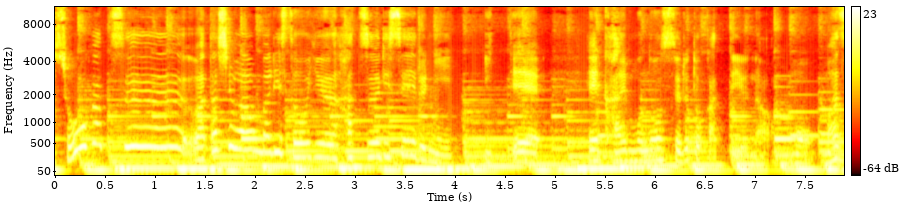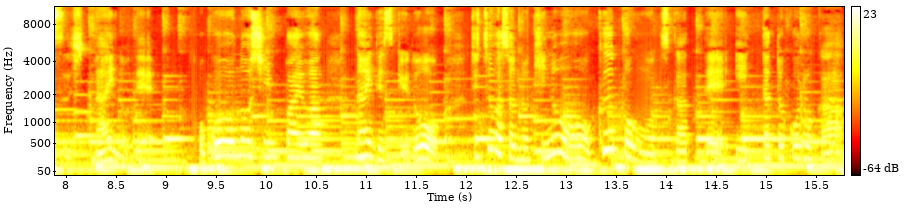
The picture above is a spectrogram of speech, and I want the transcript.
正月私はあんまりそういう初売りセールにてえ買い物をするとかっていうのはもうまずないのでここの心配はないですけど実はその昨日クーポンを使って行ったところが、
